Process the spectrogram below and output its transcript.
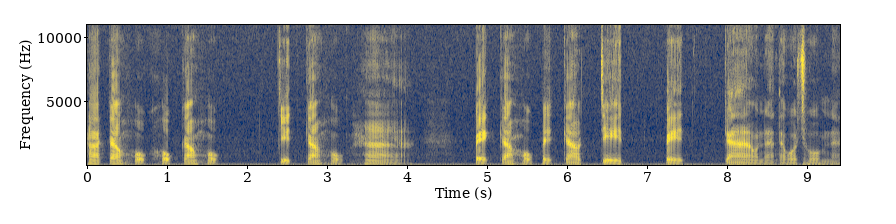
ห้าเก้าหกหกเก้าหกเจ็ดเก้าหกห้าแปดเก้าหกแปดเก้าเจ็ดแปดเก้านะท่านผู้ชมนะ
